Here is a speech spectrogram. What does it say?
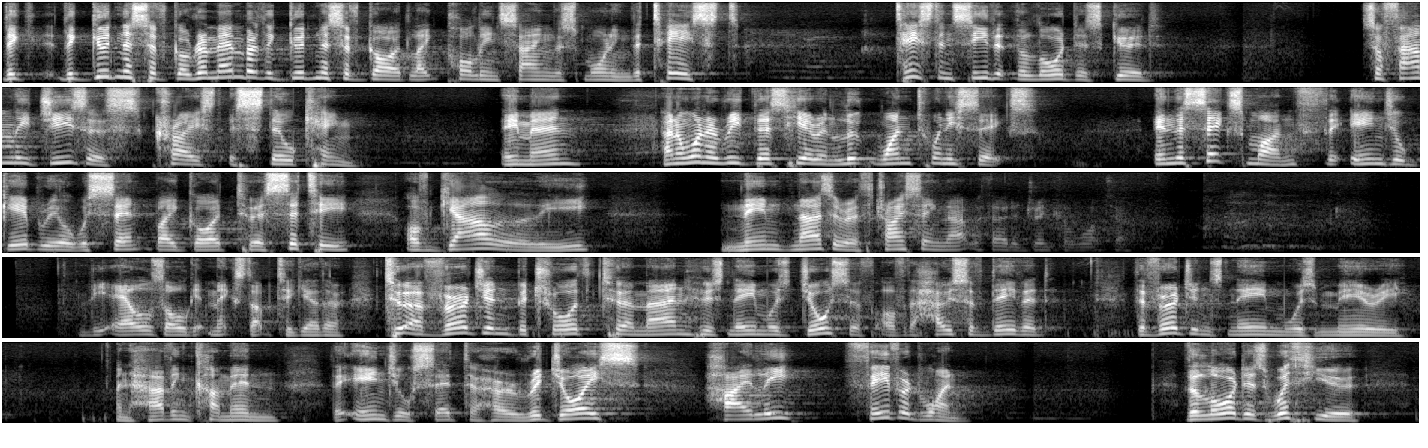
The, the goodness of God. Remember the goodness of God, like Pauline sang this morning. The taste. Taste and see that the Lord is good. So, family, Jesus Christ is still King. Amen. And I want to read this here in Luke 126. In the sixth month, the angel Gabriel was sent by God to a city of Galilee named Nazareth. Try saying that without a drink of water. The L's all get mixed up together. To a virgin betrothed to a man whose name was Joseph of the house of David. The virgin's name was Mary. And having come in, the angel said to her, Rejoice, highly favored one. The Lord is with you.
